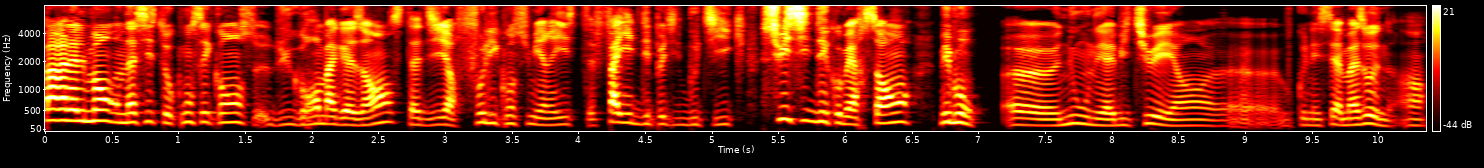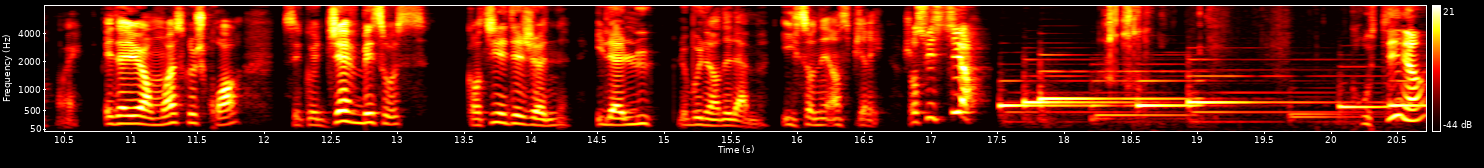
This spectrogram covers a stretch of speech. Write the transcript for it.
Parallèlement, on assiste aux conséquences du grand magasin, c'est-à-dire folie consumériste, faillite des petites boutiques, suicide des mais bon, euh, nous on est habitués, hein, euh, vous connaissez Amazon, hein, ouais. Et d'ailleurs, moi ce que je crois, c'est que Jeff Bezos, quand il était jeune, il a lu Le Bonheur des Dames. il s'en est inspiré. J'en suis sûr Croustille, hein?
